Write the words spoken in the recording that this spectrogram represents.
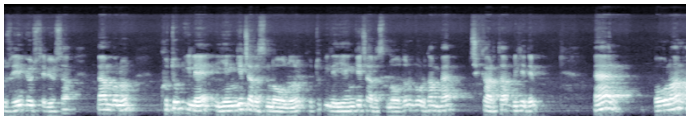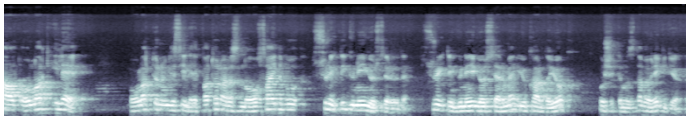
kuzeyi gösteriyorsa ben bunun kutup ile yengeç arasında olduğunu, kutup ile yengeç arasında olduğunu buradan ben çıkartabilirim. Eğer oğlan alt oğlak ile oğlak dönencesi ile ekvator arasında olsaydı bu sürekli güneyi gösterirdi. Sürekli güneyi gösterme yukarıda yok. Bu şıkkımız da böyle gidiyor.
